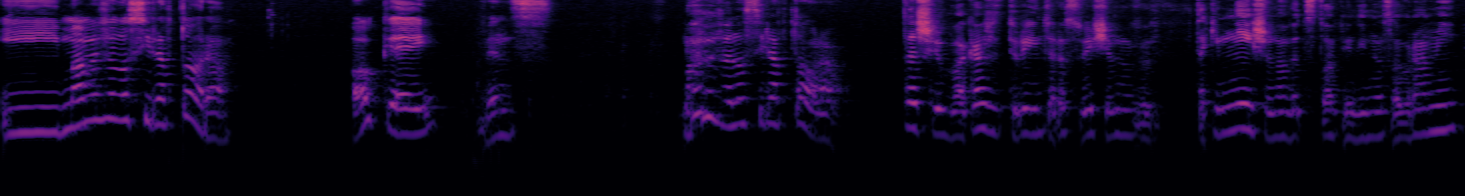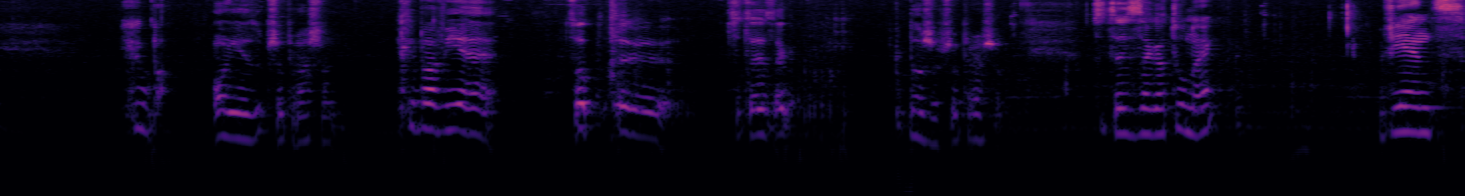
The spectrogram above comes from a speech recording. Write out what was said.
I mamy Velociraptora. Okej, więc mamy Velociraptora. Też chyba każdy, który interesuje się w takim mniejszym nawet stopniu dinozaurami, chyba, o Jezu, przepraszam, chyba wie, co, y, co to jest za... Boże, przepraszam. Co to jest za gatunek. Więc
